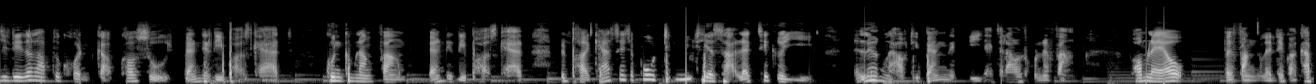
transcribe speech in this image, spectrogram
ยินดีต้อนรับทุกคนกลับเข้าสู่แบงค์เด็กดีพอดแคสต์คุณกำลังฟังแบงค์เด็กดีพอดแคสต์เป็นพอดแคสต์ที่จะพูดถึงวิทยาศาสตร์และเทคโนโลยี และเรื่องราวที่แบงค์เด็กดีอยากจะเล่าให้ทุกคนได้ฟัง พร้อมแล้วไปฟังกันเลยดีกว่าครับ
